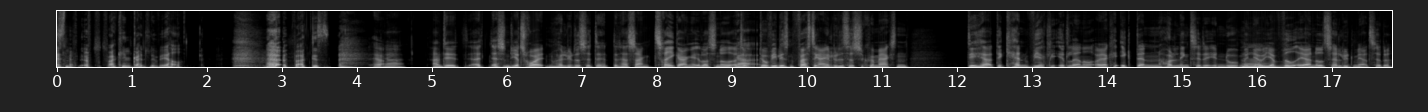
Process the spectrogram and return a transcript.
sådan, fucking godt leveret. Faktisk. Ja. ja. Jamen, det, altså, jeg tror, at nu har jeg lyttet til den, den her sang tre gange eller sådan noget, og Ja. det, det var virkelig sådan, første gang jeg lyttede til, så kunne jeg mærke sådan, det her, det kan virkelig et eller andet, og jeg kan ikke danne en holdning til det endnu, men Mm. jeg, jeg ved, at jeg er nødt til at lytte mere til det.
